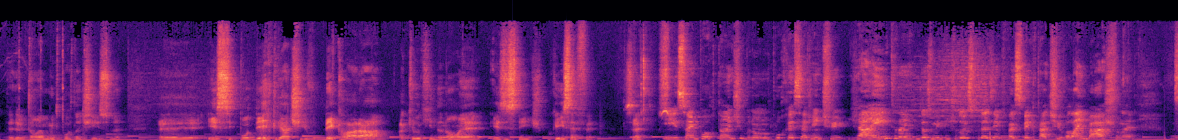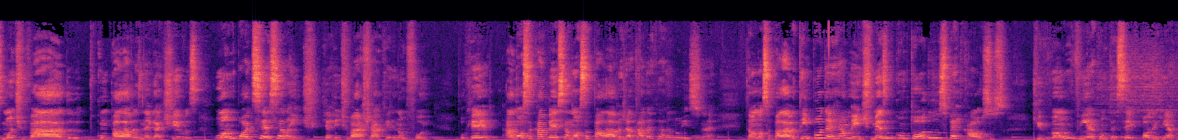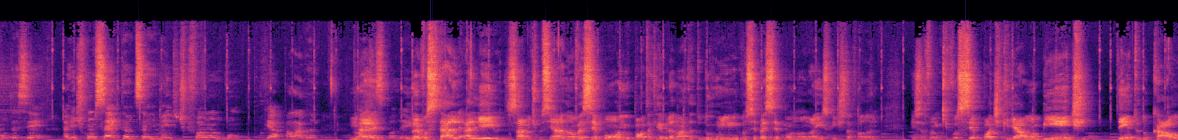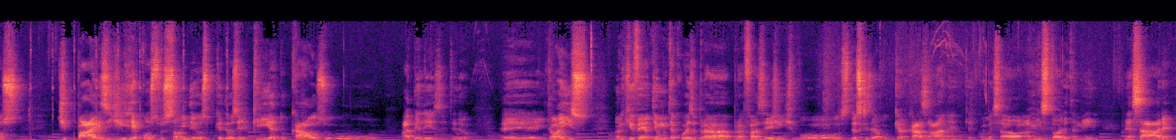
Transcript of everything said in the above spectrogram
Entendeu? Então é muito importante isso, né? É, esse poder criativo, declarar aquilo que ainda não é existente, porque isso é fé, certo? E isso é importante, Bruno, porque se a gente já entra em 2022, por exemplo, com a expectativa lá embaixo, né? Desmotivado, com palavras negativas, o ano pode ser excelente, que a gente vai achar que ele não foi. Porque a nossa cabeça, a nossa palavra já está declarando isso, né? Então a nossa palavra tem poder realmente, mesmo com todos os percalços, que vão vir acontecer, que podem vir acontecer, a gente consegue ter o discernimento de que foi um ano bom. Porque a palavra não é, não é você estar tá alheio, sabe? Tipo assim, ah, não, vai ser bom e o pau tá quebrando lá, tá tudo ruim, você vai ser bom. Não, não é isso que a gente tá falando. A gente tá falando que você pode criar um ambiente dentro do caos de paz e de reconstrução em Deus, porque Deus ele cria do caos o, a beleza, entendeu? É, então é isso. Ano que vem eu tenho muita coisa para fazer, gente. Vou, se Deus quiser, eu quero casar, né? Quero começar a minha história também nessa área.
